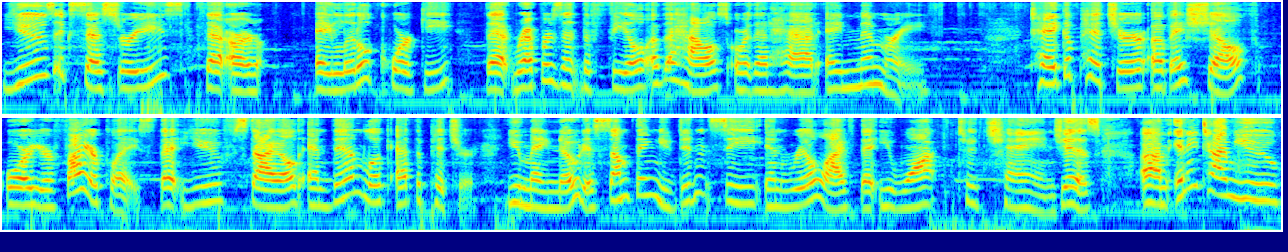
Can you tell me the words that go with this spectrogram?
Use accessories that are a little quirky that represent the feel of the house or that had a memory. Take a picture of a shelf or your fireplace that you've styled and then look at the picture. You may notice something you didn't see in real life that you want to change. Yes, um, anytime you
